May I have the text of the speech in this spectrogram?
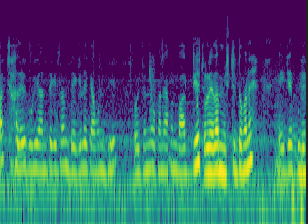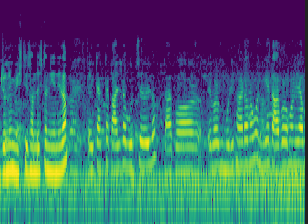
বন্ধুরা চালের গুঁড়ি আনতে গেছিলাম, দেখলে কেমন ভিড়। ওই জন্য ওখানে এখন বাদ দিয়ে চলে এলাম মিষ্টির দোকানে। এই যে পুজোর জন্য মিষ্টি সন্দেশটা নিয়ে নিলাম। এইটা একটা কাজটা গুচ্ছে রইল। তারপর এবার মুদিখানাটা নেব, নিয়ে তারপর ওখানে যাব।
